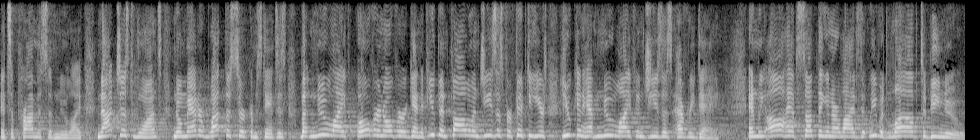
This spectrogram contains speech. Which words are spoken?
It's a promise of new life, not just once, no matter what the circumstances, but new life over and over again. If you've been following Jesus for 50 years, you can have new life in Jesus every day. And we all have something in our lives that we would love to be new.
